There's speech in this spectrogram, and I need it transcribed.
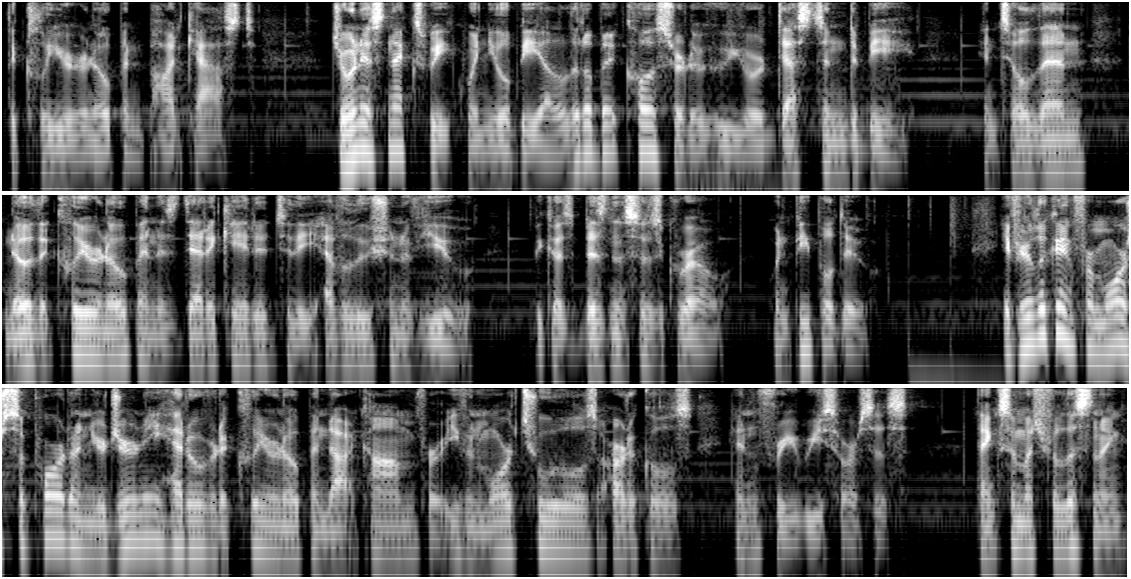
the clear and open podcast. Join us next week when you'll be a little bit closer to who you're destined to be. Until then, know that Clear and Open is dedicated to the evolution of you because businesses grow when people do. If you're looking for more support on your journey, head over to clearandopen.com for even more tools, articles, and free resources. Thanks so much for listening.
